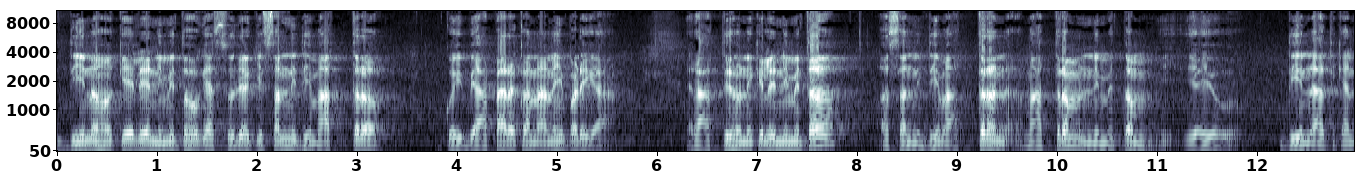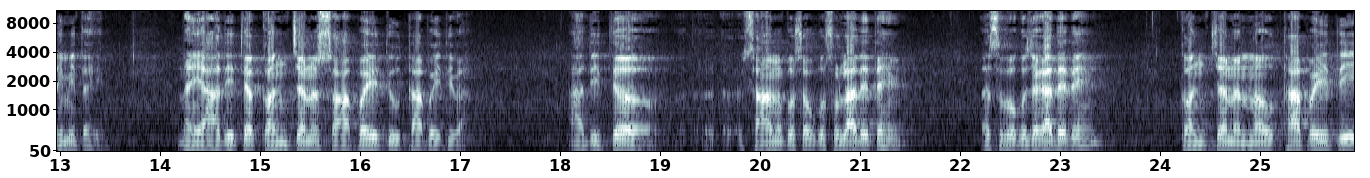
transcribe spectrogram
दिन हो के लिए निमित्त हो गया, सूर्य की सन्निधि मात्र। कोई व्यापार करना नहीं पड़ेगा। रात्रि होने के लिए निमित्त, असन्निधि मात्र, मात्रम निमित्तम, ययो। दिन रात का निमित्त है? नहीं, आदित्य कंचन सापयति, उत्थापयति वा। आदित्य, शाम को सबको सुला देते हैं, अशुभ को जगा देते हैं। कंचन न उत्थापयति,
